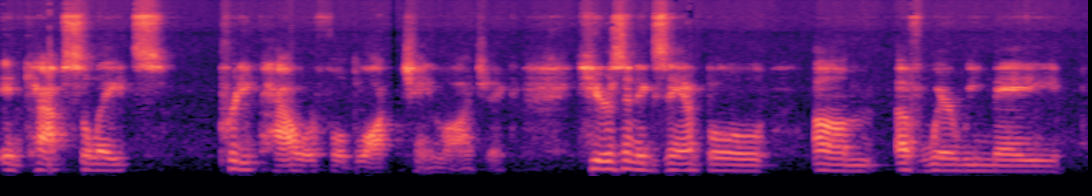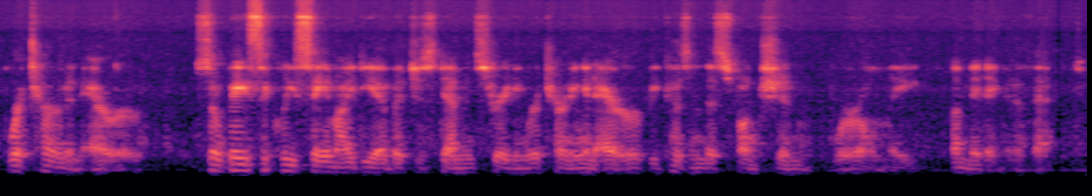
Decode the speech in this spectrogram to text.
encapsulates pretty powerful blockchain logic. Here's an example um, of where we may return an error so basically same idea, but just demonstrating returning an error because in this function, we're only emitting an event.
